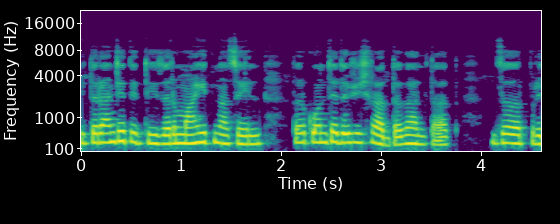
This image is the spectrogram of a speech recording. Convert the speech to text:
पितरांची तिथी जर माहीत नसेल तर कोणत्या दिवशी श्राद्ध घालतात? जर प्रि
